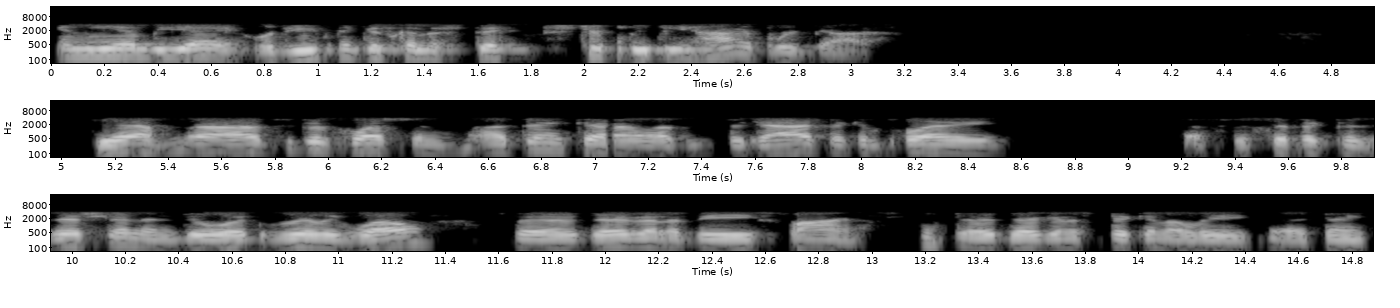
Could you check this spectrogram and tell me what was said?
in the NBA, or do you think it's going to stick strictly be hybrid guys? Yeah, uh, it's a good question. I think uh, the guys that can play a specific position and do it really well, they're they're going to be fine. they're they're going to stick in the league. I think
